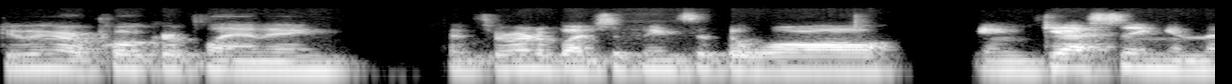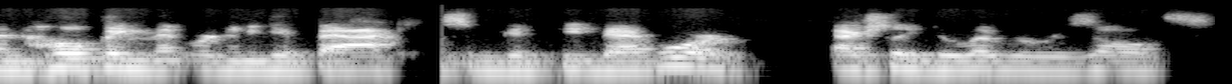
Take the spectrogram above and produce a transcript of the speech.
doing our poker planning and throwing a bunch of things at the wall and guessing and then hoping that we're going to get back some good feedback or actually deliver results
